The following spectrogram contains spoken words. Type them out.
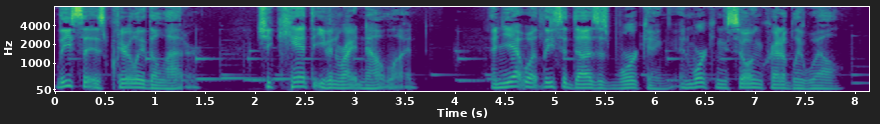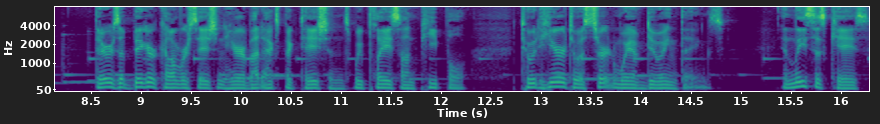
Lisa is clearly the latter. She can't even write an outline. And yet, what Lisa does is working, and working so incredibly well. There is a bigger conversation here about expectations we place on people to adhere to a certain way of doing things. In Lisa's case,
